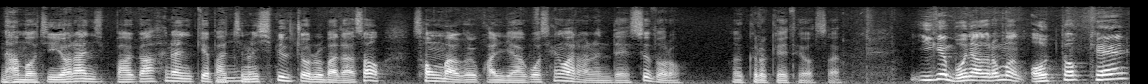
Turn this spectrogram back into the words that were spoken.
나머지 열한 지파가 하나님께 바치는 11조를 받아서 성막을 관리하고 생활하는 데 쓰도록 어, 그렇게 되었어요. 이게 뭐냐 그러면 어떻게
